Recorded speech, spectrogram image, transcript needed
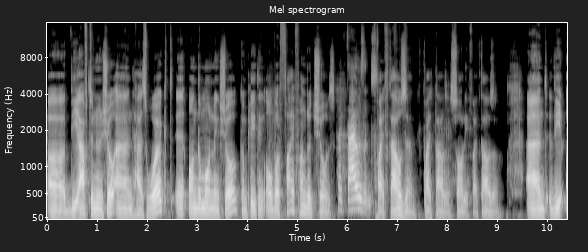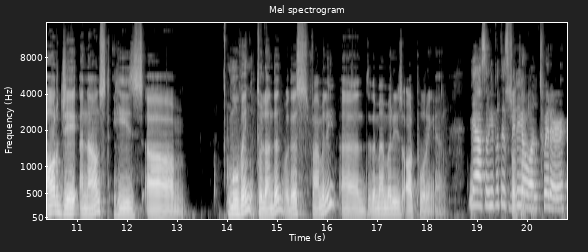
uh, the afternoon show and has worked on the morning show, completing over 500 shows. 5,000. 5,000, 5,000, sorry, 5,000. And the RJ announced he's um, moving to London with his family, and the memories are pouring in. Yeah, so he put this So video on Twitter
